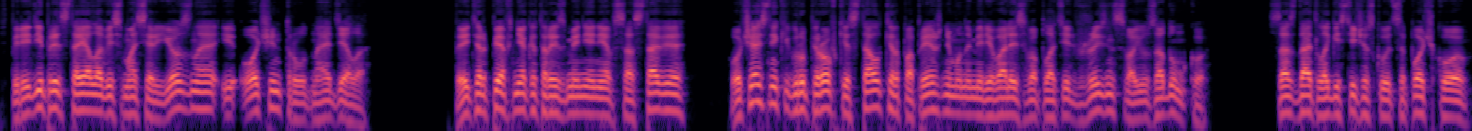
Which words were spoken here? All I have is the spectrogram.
Впереди предстояло весьма серьезное и очень трудное дело. Претерпев некоторые изменения в составе, Участники группировки «Сталкер» по-прежнему намеревались воплотить в жизнь свою задумку — создать логистическую цепочку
